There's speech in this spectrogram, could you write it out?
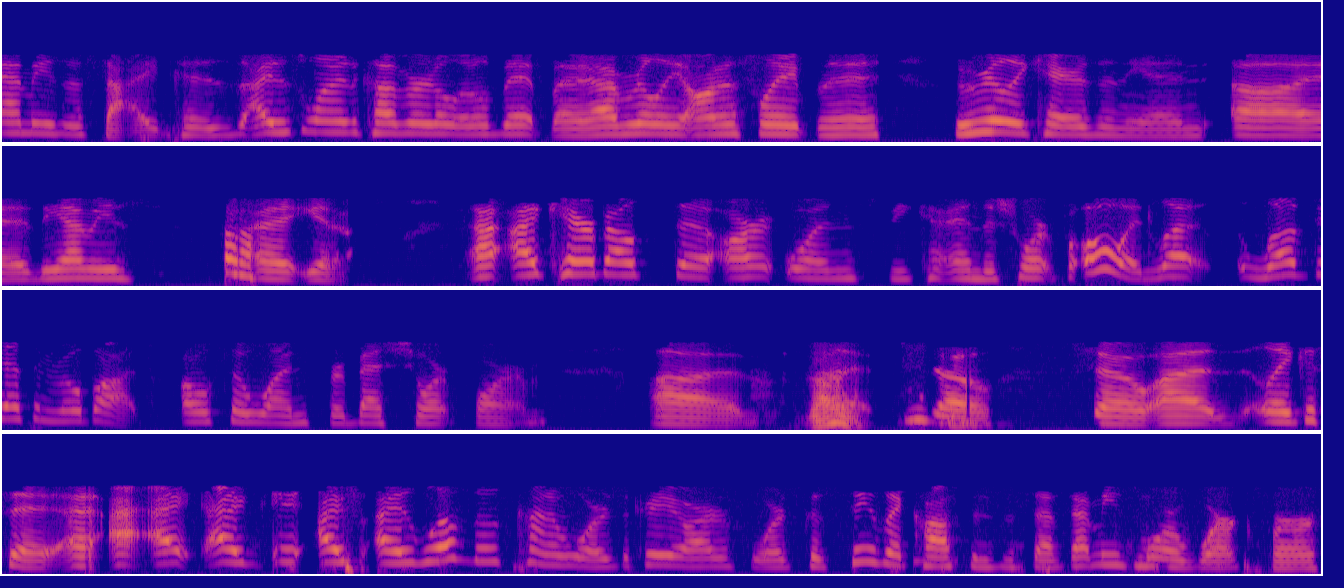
Emmys aside because I just wanted to cover it a little bit, but I'm really honestly, eh, who really cares in the end? Uh, the Emmys, uh, you know. I, I care about the art ones because and the short. Oh, and Lo- Love, Death, and Robots also won for best short form. Uh, Nice. so so, uh, like I said, I I I I, I love those kind of awards, the creative artist awards, because things like costumes and stuff that means more work for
